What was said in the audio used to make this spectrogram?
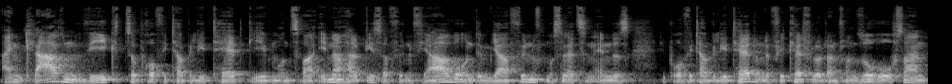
einen klaren Weg zur Profitabilität geben und zwar innerhalb dieser fünf Jahre und im Jahr fünf muss letzten Endes die Profitabilität und der Free Cashflow dann schon so hoch sein,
